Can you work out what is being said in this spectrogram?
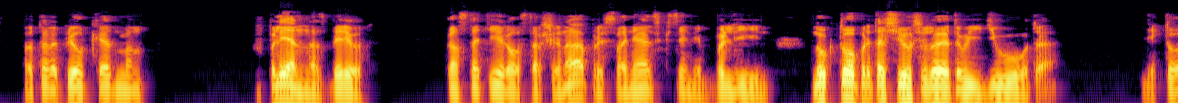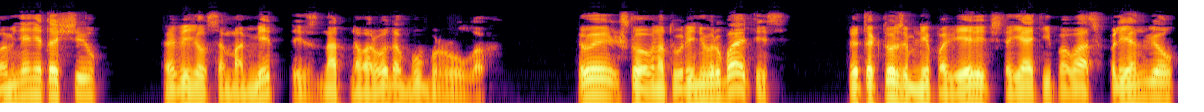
— оторопел Кэдман. «В плен нас берет», — констатировал старшина, прислоняясь к стене. «Блин, ну кто притащил сюда этого идиота?» «Никто меня не тащил», обиделся Мамед из знатного рода Бубрулов. Вы что, в натуре не вырубаетесь? Это кто же мне поверит, что я типа вас в плен вел,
